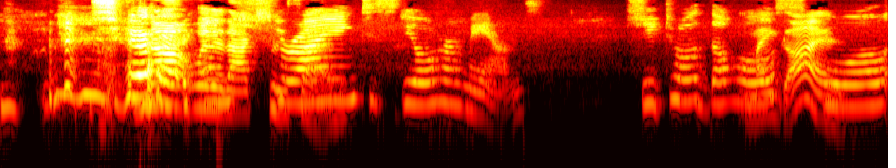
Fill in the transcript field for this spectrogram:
Not what it and actually said. trying to steal her man's. She told the oh whole my God. school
